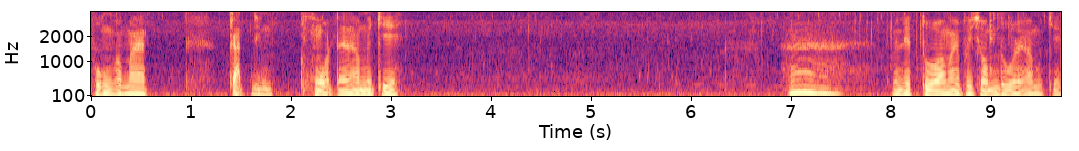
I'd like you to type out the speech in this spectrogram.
พุงเข้ามากัดยิงโหดเลยนะครับเมื่อกี้ฮ่า ไม่ได้ตัวไหมาให้ผู้ชมดูเลยครับเมื่อกี้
